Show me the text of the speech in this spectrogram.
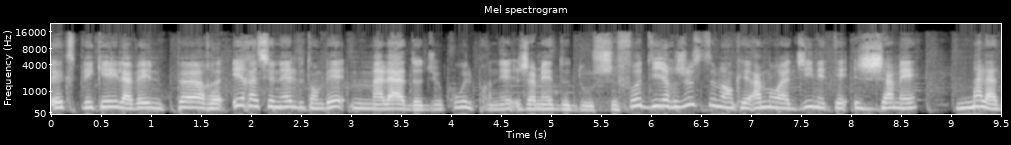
expliquer, il avait une peur irrationnelle de tomber malade. Du coup, il prenait jamais de douche. Faut dire justement que Amouadji n'était jamais malade.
